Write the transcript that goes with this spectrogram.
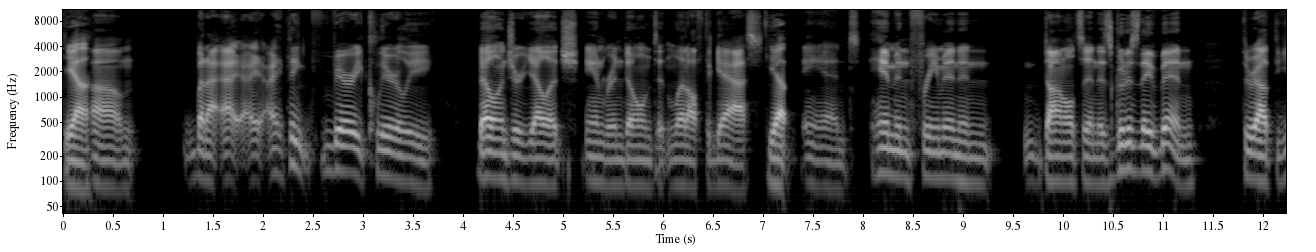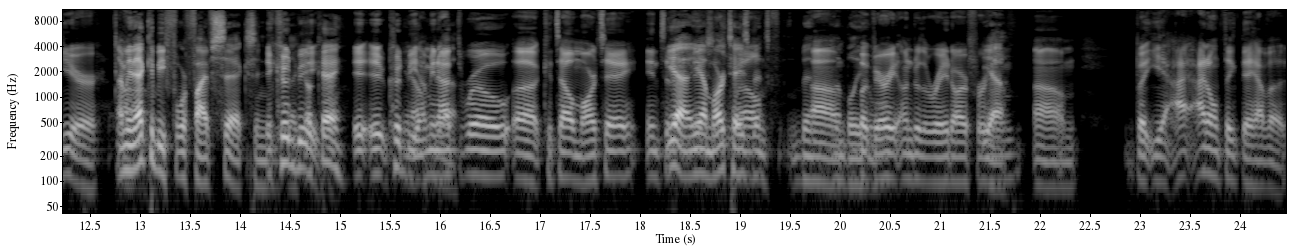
yeah, Um, but I, I, I think very clearly Bellinger, Yelich, and Rendon didn't let off the gas yep. and him and Freeman and Donaldson, as good as they've been throughout the year. I mean, uh, that could be four, five, six, and it could like, be okay. It, it could be. Know, I mean, yeah. I'd throw uh, Ketel Marte into Yeah, that yeah. Marte's well, been been um, unbelievable, but very under the radar for Yeah. him. Um, but yeah, I, I don't think they have a,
